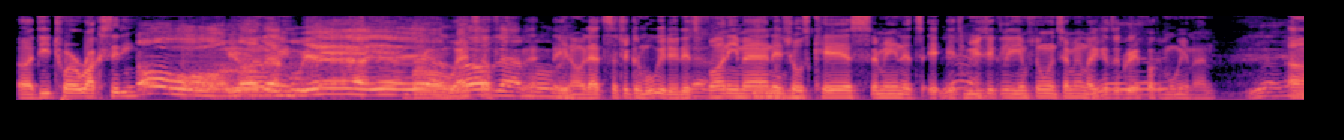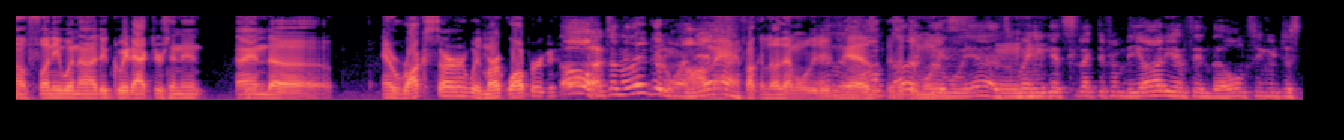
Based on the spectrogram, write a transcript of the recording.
uh, Detroit Rock City. oh, You love what I that mean? movie. Yeah, yeah, yeah. Bro, that's love a, that movie. You know, that's such a good movie, dude. It's Yeah, funny, man. It shows Kiss. I mean, it's it, it's musically influenced. I mean, like it's a great yeah, fucking yeah. movie, man. yeah, yeah. Uh, funny when I did great actors in it, and uh, and Rockstar with Mark Wahlberg. oh, that's another good one. Oh yeah. man, I fucking love that movie, dude. That's Yeah, it's, it's a good movie. movie. Yeah, it's when he Mhm. gets selected from the audience and the old singer just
